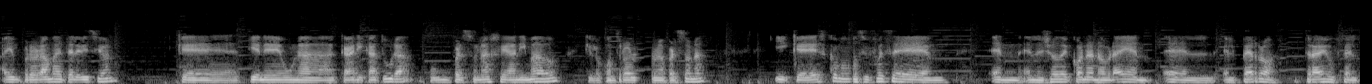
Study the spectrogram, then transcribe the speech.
hay un programa de televisión que tiene una caricatura, un personaje animado que lo controla una persona y que es como si fuese en, el show de Conan O'Brien el, el perro Triumph, el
